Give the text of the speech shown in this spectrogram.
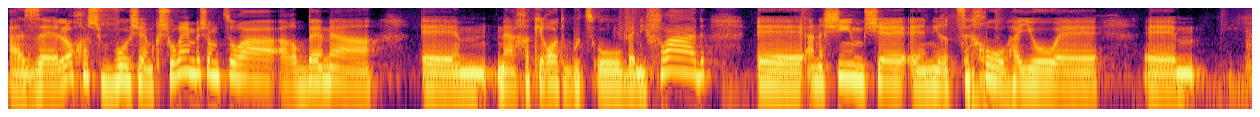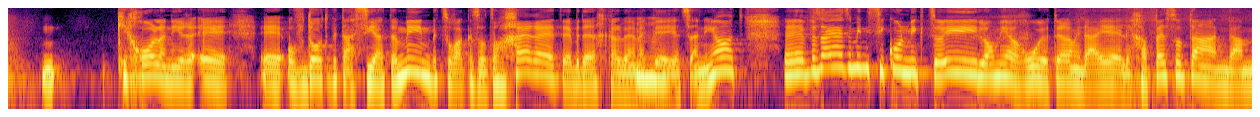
אז אה, לא חשבו שהם קשורים בשום צורה, הרבה מה, מהחקירות בוצעו בנפרד, אנשים שנרצחו היו ככל הנראה אה, עובדות בתעשיית המין בצורה כזאת או אחרת, אה, בדרך כלל באמת mm-hmm. יצאניות, וזה היה איזה מין סיכון מקצועי, לא מיהרו יותר מדי לחפש אותן, גם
